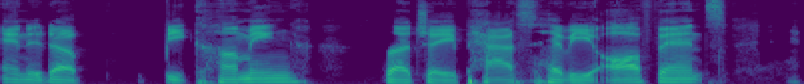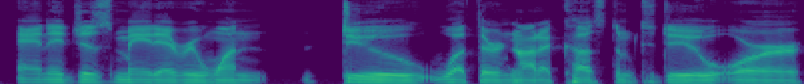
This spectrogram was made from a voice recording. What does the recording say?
ended up becoming such a pass heavy offense and it just made everyone do what they're not accustomed to do or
